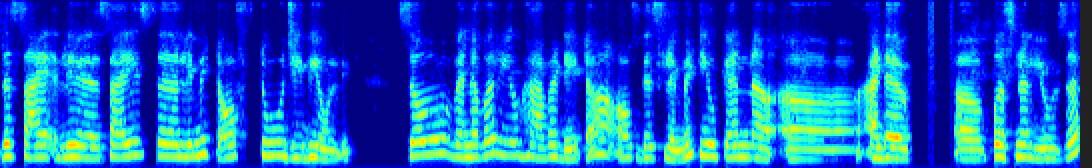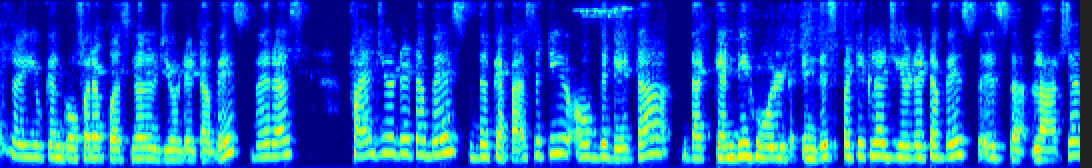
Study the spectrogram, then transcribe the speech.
the si size uh, limit of 2 GB only. So whenever you have a data of this limit, you can, uh, uh, and a, a, personal user, you can go for a personal geodatabase, whereas file geodatabase, the capacity of the data that can be held in this particular geodatabase is larger.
